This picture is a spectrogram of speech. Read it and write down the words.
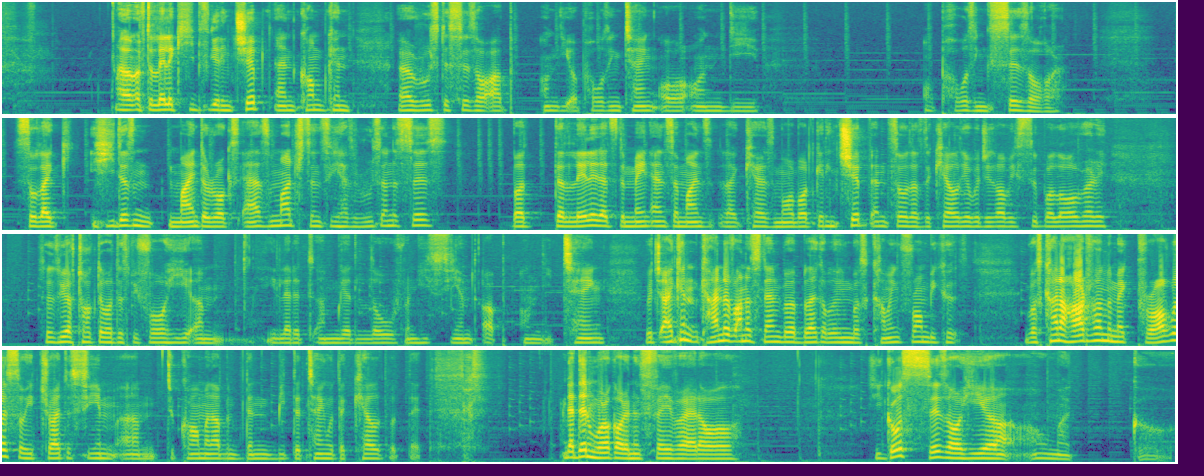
Um, if the Lele keeps getting chipped and Com can uh, roost the Scizor up on the opposing tank or on the opposing Scizor. So like he doesn't mind the rocks as much since he has roots and assist but the Lily, that's the main answer, minds like cares more about getting chipped, and so does the Keldeo, which is obviously super low already. Since we have talked about this before, he um he let it um get low when he CM'd up on the Tang, which I can kind of understand where Black Oblivion was coming from because it was kind of hard for him to make progress, so he tried to CM um to calm it up and then beat the tank with the Keld, but that that didn't work out in his favor at all. He goes Scizor here. Oh my god.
